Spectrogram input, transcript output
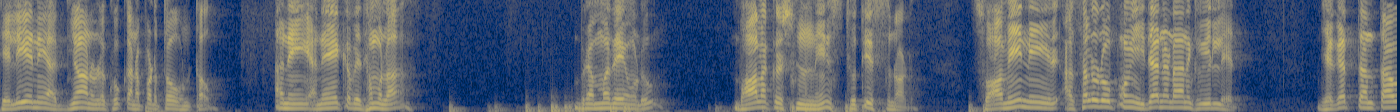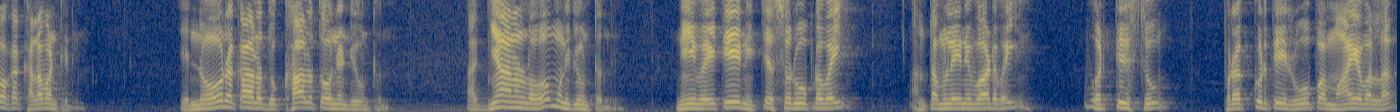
తెలియని అజ్ఞానులకు కనపడుతూ ఉంటావు అని అనేక విధముల బ్రహ్మదేవుడు బాలకృష్ణుని స్తుతిస్తున్నాడు. స్వామి నీ అసలు రూపం ఇదనడానికి వీల్లేదు. జగత్తంతా ఒక కల వంటిది. ఎన్నో రకాల దుఃఖాలతో నిండి ఉంటుంది. అజ్ఞానంలో మునిగి ఉంటుంది. నీవైతే నిత్యస్వరూపుడవై అంతములేని వాడవై వర్తిస్తూ ప్రకృతి రూప మాయ వల్ల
